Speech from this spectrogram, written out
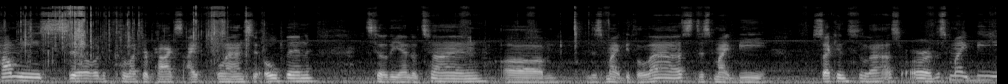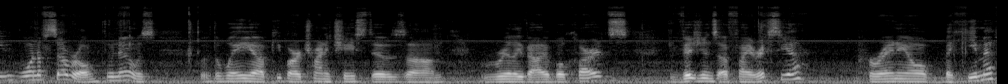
how many sealed collector packs I plan to open till the end of time. Um, this might be the last. This might be second to last, or this might be one of several. Who knows? With the way uh, people are trying to chase those um, really valuable cards. Visions of Phyrexia, Perennial Behemoth,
